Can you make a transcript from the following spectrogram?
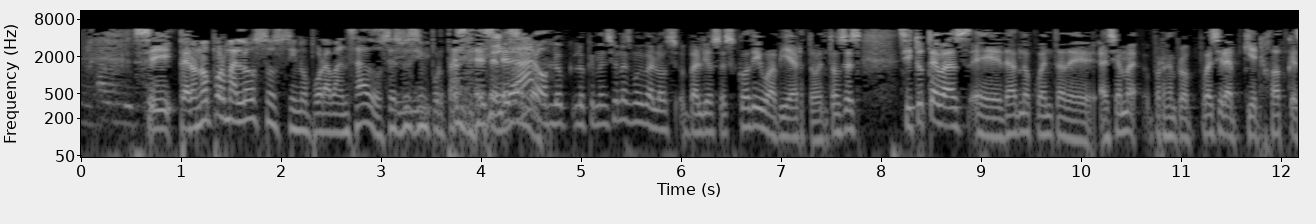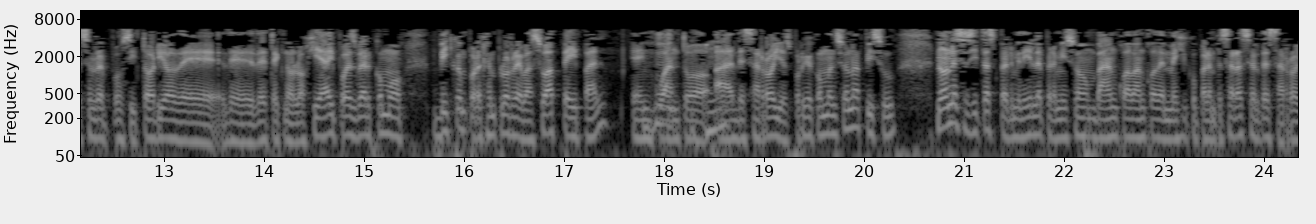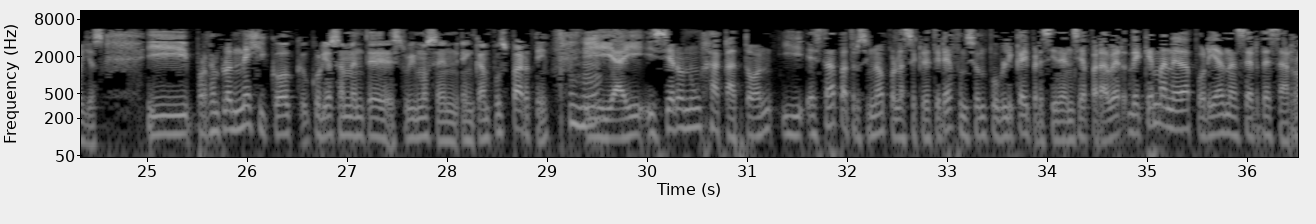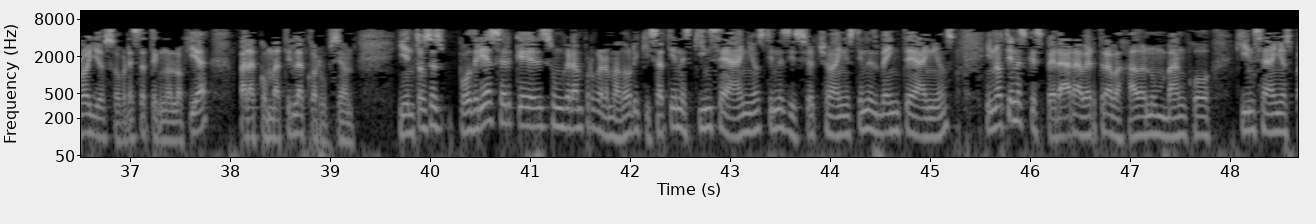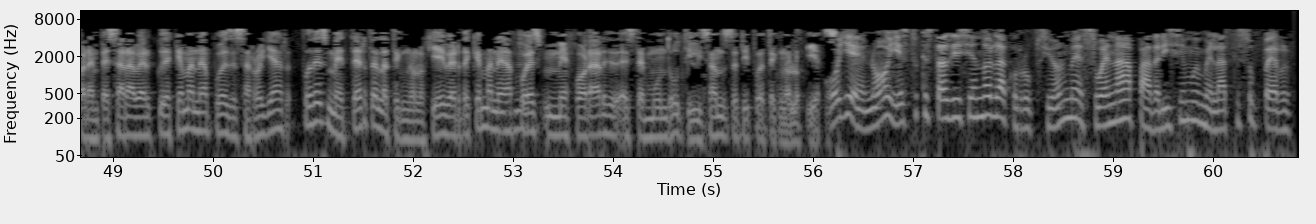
sí Pero no por malosos, sino por avanzados. Eso es importante. Es- Sí, claro. Lo, lo que mencionas es muy valioso, es código abierto. Entonces, si tú te vas eh, dando cuenta de, eh, se llama, por ejemplo, puedes ir a GitHub, que es el repositorio de, de- de tecnología, y puedes ver cómo Bitcoin, por ejemplo, rebasó a PayPal en cuanto a desarrollos, porque como menciona Pisu, no necesitas pedirle permiso a un banco, a Banco de México, para empezar a hacer desarrollos. Y, por ejemplo, en México, cu- curiosamente, estuvimos en, en Campus Party, y ahí hicieron un hackathon, y estaba patrocinado por la Secretaría de Función Pública y Presidencia para ver de qué manera podrían hacer desarrollos sobre esta tecnología para combatir la corrupción. Y entonces, podría ser que eres un gran programador y quizá tienes 15 años, tienes 18 años, tienes 20 años, y no tienes que esperar a haber trabajado en un banco 15 años para empezar a ver de qué manera puedes desarrollar. Puedes meterte a la tecnología y ver de qué manera puedes mejorar este mundo utilizando este tipo de tecnologías. Oye, no, y esto que estás diciendo de la corrupción me suena padrísimo y me late súper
